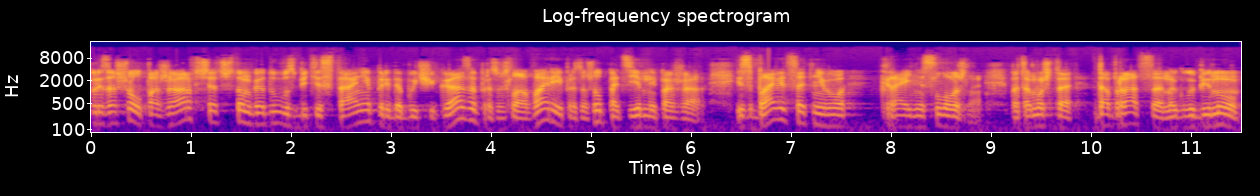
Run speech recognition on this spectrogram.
Произошел пожар в 1966 году в Узбекистане при добыче газа, произошла авария и произошел подземный пожар. Избавиться от него крайне сложно, потому что добраться на глубину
